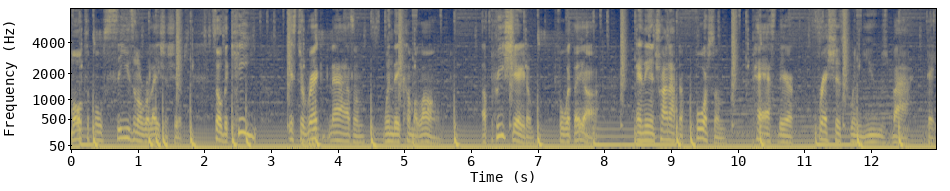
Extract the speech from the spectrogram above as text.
multiple seasonal relationships. So the key is to recognize them when they come along appreciate them for what they are and then try not to force them past their freshest when used by date.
